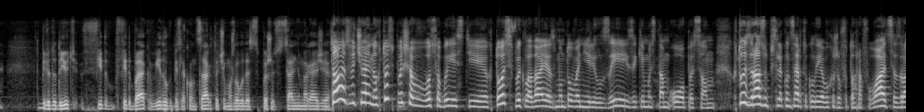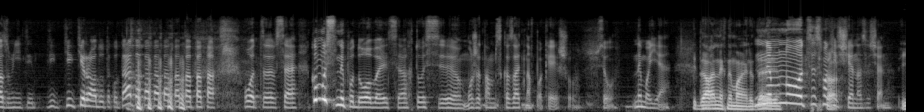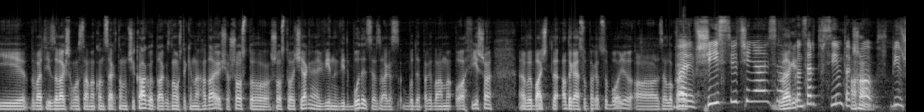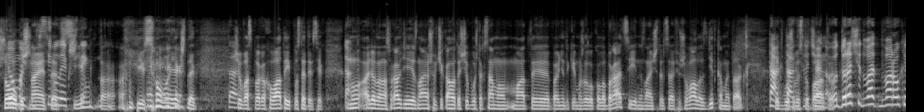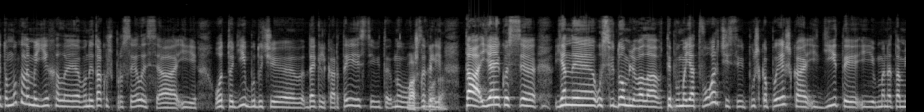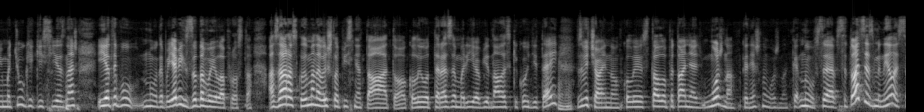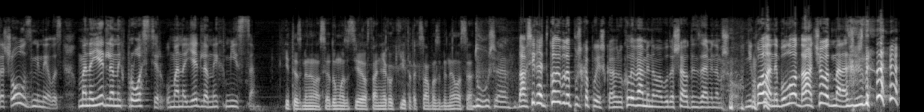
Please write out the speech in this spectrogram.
Тобі люди дають фід, фідбек, відгук після концерту, чи можливо десь пишуть в соціальні мережі. Та, звичайно, хтось пише в особисті, хтось викладає змонтовані рілзи з якимось там описом. Хтось зразу після концерту, коли я виходжу фотографуватися, зразу мені ті, ті, ті, тіраду таку та-та-та-та-та-та-та-та. От е, все. Комусь не подобається, хтось е, може там сказати навпаки, що все, не моє. Ідеальних немає людей. Не, ну, це смаківщина, звичайно. І давайте і завершимо саме концертом в Чикаго. Так, знову ж таки нагадаю, що 6, 6 червня він відбудеться. Зараз буде перед вами афіша. Е, Ви бачите адресу перед собою. А за Двері локацією в 6 відчиняються, Двері- концерт в 7, так Ага. що в пів шоу сьомої, щоб всі були як штик. та, пів сьому як штик. Так. Щоб вас порахувати і пустити всіх. Так. Ну, Альона, насправді я знаю, що в Чикаго ти ще будеш так само мати певні такі можливо колаборації. Не знаю, чи ти це афішувала з дітками, так? ти Так, будеш так, виступати. звичайно. От, до речі, два, два роки тому, коли ми їхали, вони також просилися. І от тоді, будучи декілька артистів, і ну Важко взагалі, та я якось е, я не усвідомлювала, типу, моя творчість, і пушка-пишка, і діти, і в мене там і матюк якийсь є. Знаєш, і я, типу, ну типу, я б їх задавила просто. А зараз, коли в мене вийшла пісня Тато, коли от Тереза Марія об'єднала з кількох дітей, звичайно, коли стало питання, можна, звісно, можна. Ну, все, ситуація змінилася, шоу змінилось. У мене є для них простір, у мене є для них місце. І ти змінилася. Я думаю, за ці останні роки ти так само змінилася. Дуже. Да, всі кажуть, коли буде пушка-пишка? Я говорю, коли в Емінема буде ще один з Емінем шоу? Ніколи не було, да. Чого від мене?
